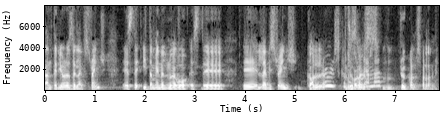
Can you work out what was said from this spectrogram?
anteriores de Life Strange este, y también el nuevo este, eh, Life Strange Colors, creo True que Colors. se llama. True Colors, perdóname.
